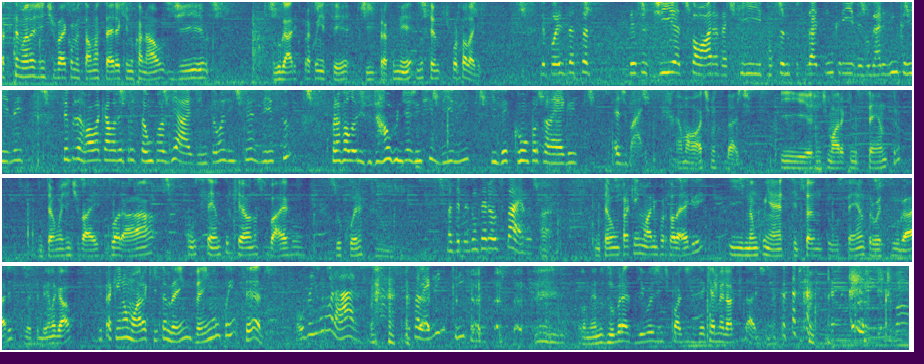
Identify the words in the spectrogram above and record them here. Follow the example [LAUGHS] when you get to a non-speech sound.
Essa semana a gente vai começar uma série aqui no canal de lugares para conhecer e para comer no centro de Porto Alegre. Depois dessa, desses dias fora daqui, passando por cidades incríveis, lugares incríveis, sempre rola aquela depressão pós-viagem. Então a gente fez isso para valorizar [LAUGHS] onde a gente vive e ver como Porto Alegre é demais. É uma ótima cidade. E a gente mora aqui no centro, então a gente vai explorar o centro, que é o nosso bairro do coração. Mas depois vão ter outros bairros. É. Então, para quem mora em Porto Alegre e não conhece tanto o centro ou esses lugares, vai ser bem legal. E para quem não mora aqui também, venham conhecer. Ou venham morar. [LAUGHS] Porto Alegre é incrível. Pelo menos no Brasil a gente pode dizer que é a melhor cidade, né? [LAUGHS]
